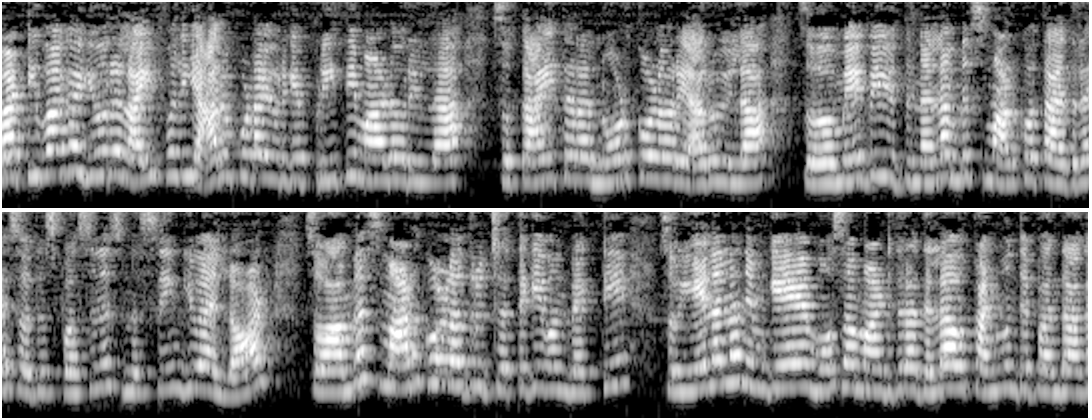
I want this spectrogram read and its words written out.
ಬಟ್ ಇವಾಗ ಇವರ ಲೈಫ್ ಅಲ್ಲಿ ಯಾರು ಕೂಡ ಇವ್ರಿಗೆ ಪ್ರೀತಿ ಮಾಡೋರಿಲ್ಲ. ಸೊ ತಾಯಿ ತರ ನೋಡ್ಕೊಳ್ಳೋರು ಯಾರು ಇಲ್ಲ. ಸೊ ಮೇ ಬಿ ಇದನ್ನೆಲ್ಲ ಮಿಸ್ ಮಾಡ್ಕೋತಾ ಇದ್ರೆ so this person is missing you a lot so ಆ ಮಿಸ್ ಮಾಡ್ಕೊಳ್ಳೋದ್ರ ಜೊತೆಗೆ ಒಂದ್ ವ್ಯಕ್ತಿ ಸೊ ಏನೆಲ್ಲ ನಿಮ್ಗೆ ಮೋಸ ಮಾಡಿದ್ರ ಅದೆಲ್ಲ ಅವ್ರ ಕಣ್ಮುಂದೆ ಬಂದಾಗ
